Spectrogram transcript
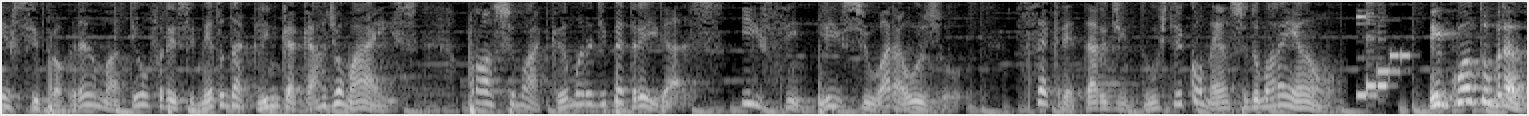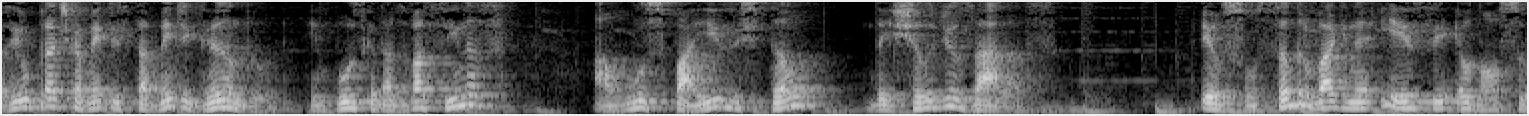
Esse programa tem oferecimento da Clínica Cardiomais, próximo à Câmara de Pedreiras, e Simplício Araújo, secretário de Indústria e Comércio do Maranhão. Enquanto o Brasil praticamente está mendigando em busca das vacinas, alguns países estão deixando de usá-las. Eu sou Sandro Wagner e esse é o nosso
